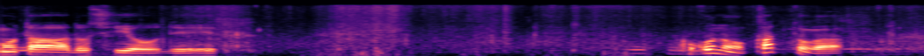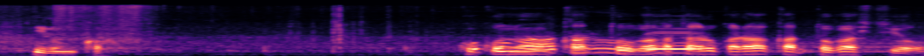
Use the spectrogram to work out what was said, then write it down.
モータード仕様です。ここのカットがいるんか。ここのカットが当たるからカットが必要。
